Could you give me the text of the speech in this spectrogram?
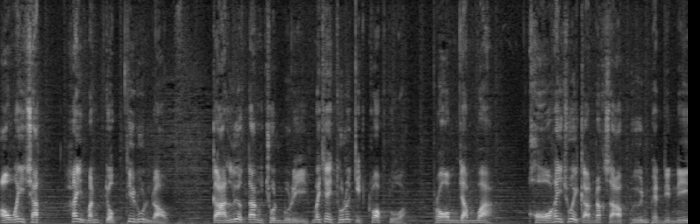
เอาไว้ชัดให้มันจบที่รุ่นเรา การเลือกตั้งชนบุรีไม่ใช่ธุรกิจครอบครัว พร้อมย้ำว่า ขอให้ช่วยการรักษาผืนแผ่นดินนี้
